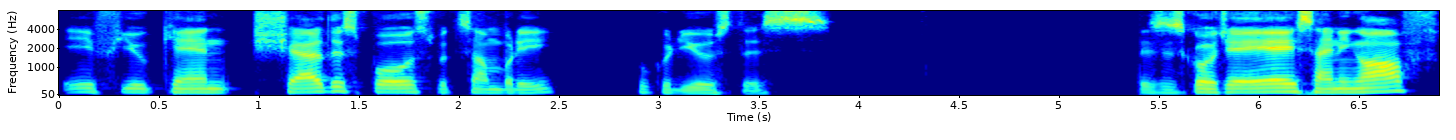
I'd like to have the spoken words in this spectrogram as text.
if you can share this post with somebody who could use this. This is Coach AA signing off.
